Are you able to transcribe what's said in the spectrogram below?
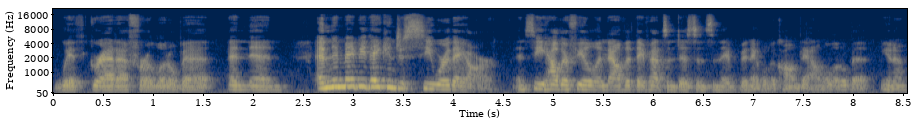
with Greta for a little bit, and then and then maybe they can just see where they are and see how they're feeling now that they've had some distance and they've been able to calm down a little bit, you know.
